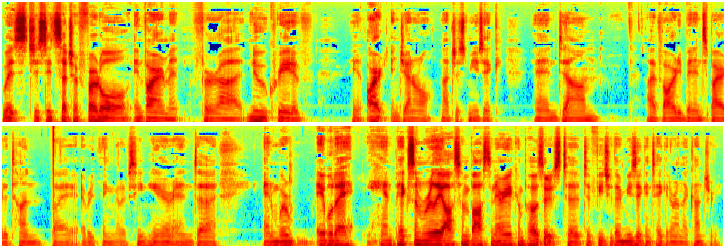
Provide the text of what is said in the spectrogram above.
was just it's such a fertile environment for uh, new creative you know, art in general, not just music. And um, I've already been inspired a ton by everything that I've seen here, and uh, and we're able to handpick some really awesome Boston area composers to to feature their music and take it around the country.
